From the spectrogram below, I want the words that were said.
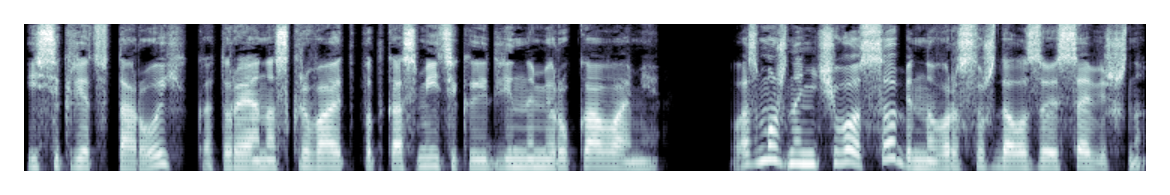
и секрет второй, который она скрывает под косметикой и длинными рукавами. Возможно, ничего особенного, рассуждала Зоя Савишна.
